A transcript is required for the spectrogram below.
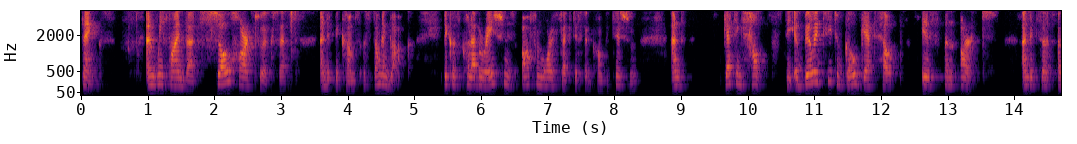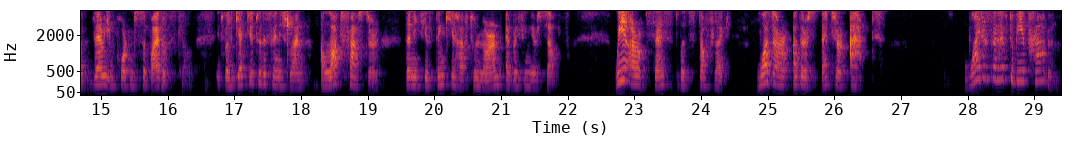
things. And we find that so hard to accept, and it becomes a stumbling block because collaboration is often more effective than competition. And getting help, the ability to go get help, is an art. And it's a, a very important survival skill. It will get you to the finish line a lot faster than if you think you have to learn everything yourself. We are obsessed with stuff like what are others better at? Why does that have to be a problem?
